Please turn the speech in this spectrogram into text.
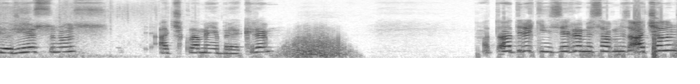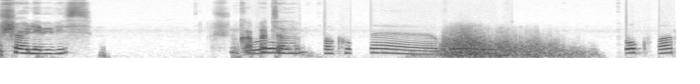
görüyorsunuz. Açıklamaya bırakırım. Hatta direkt Instagram hesabımızı açalım şöyle bir biz. Şunu kapatalım. Bok var.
